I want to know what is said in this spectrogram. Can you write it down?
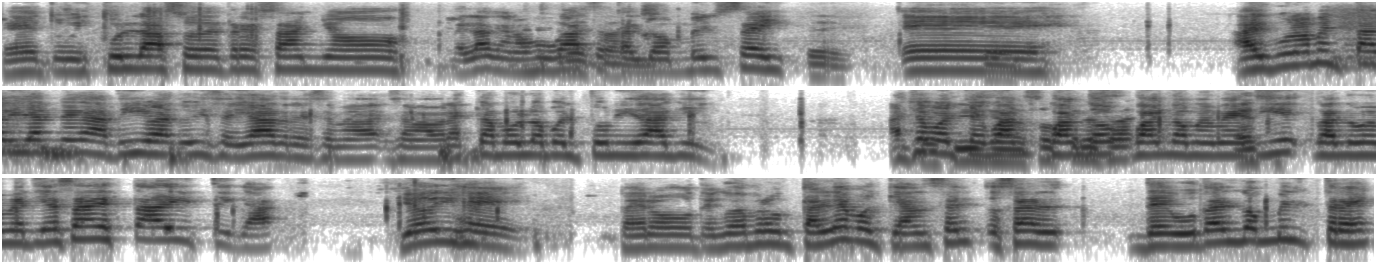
eh, tuviste un lazo de tres años, ¿verdad? Que no jugaste hasta el años. 2006. Sí. Eh, ¿Alguna mentalidad negativa? Tú dices, ya, se me, se me habrá escapado la oportunidad aquí. Hacho, porque cuando, cuando, cuando, me metí, cuando me metí esa estadística, yo dije, pero tengo que preguntarle por qué Ansel, o sea, debuta el 2003,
